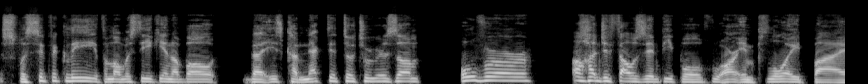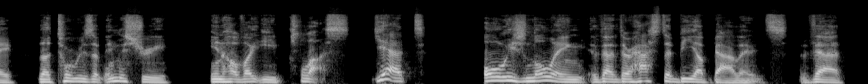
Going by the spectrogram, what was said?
specifically, if I'm not mistaken, about that is connected to tourism, over a hundred thousand people who are employed by the tourism industry in Hawaii plus. Yet always knowing that there has to be a balance that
